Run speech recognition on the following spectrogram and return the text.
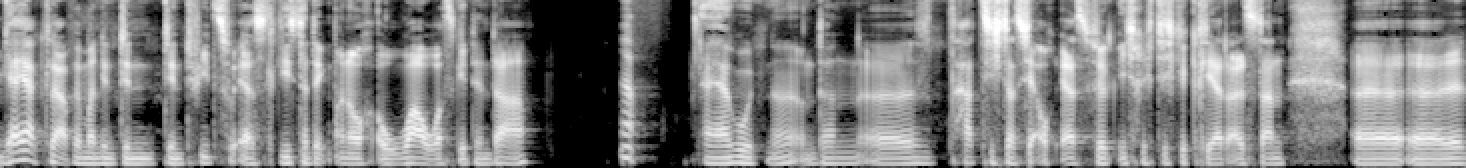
Ja, ja, klar, wenn man den, den, den Tweet zuerst liest, dann denkt man auch, oh wow, was geht denn da? Ja, ja gut, ne? Und dann äh, hat sich das ja auch erst wirklich richtig geklärt, als dann äh, äh,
